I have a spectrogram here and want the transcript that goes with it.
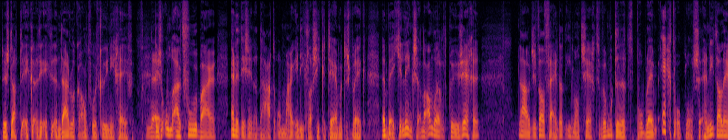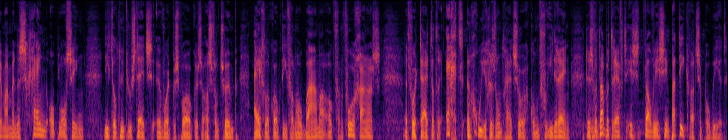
Dus dat, ik, ik, een duidelijke antwoord kun je niet geven. Nee. Het is onuitvoerbaar en het is inderdaad, om maar in die klassieke termen te spreken, een beetje links. Aan de andere kant kun je zeggen, nou, het is wel fijn dat iemand zegt: we moeten het probleem echt oplossen. En niet alleen maar met een schijnoplossing, die tot nu toe steeds uh, wordt besproken, zoals van Trump, eigenlijk ook die van Obama, ook van voorgangers. Het wordt tijd dat er echt een goede gezondheidszorg komt voor iedereen. Dus wat dat betreft is het wel weer sympathiek wat ze probeert.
